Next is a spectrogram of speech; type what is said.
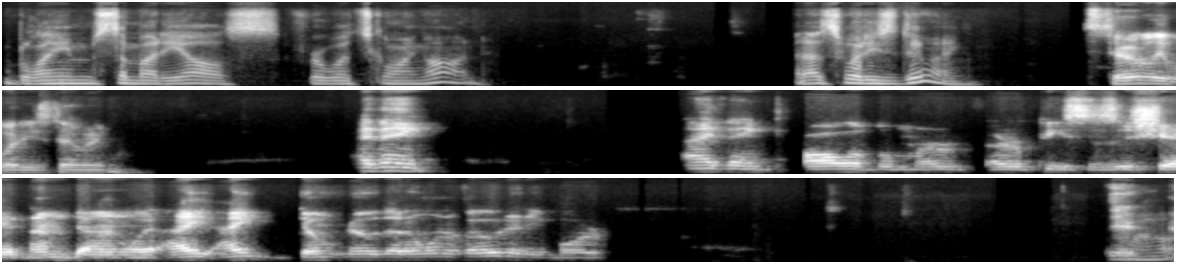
blame somebody else for what's going on. And that's what he's doing. It's totally what he's doing. I think I think all of them are, are pieces of shit, and I'm done with. I I don't know that I want to vote anymore. Well,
